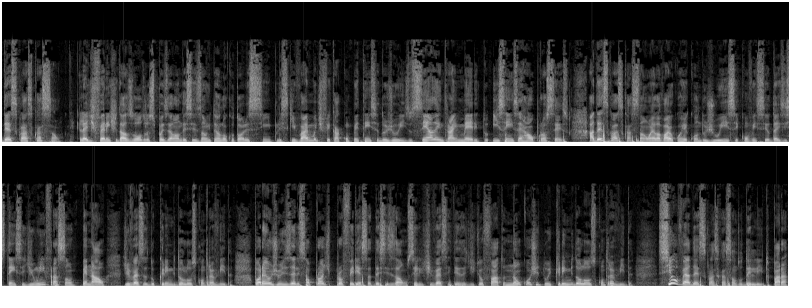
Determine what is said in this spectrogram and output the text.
Desclassificação. Ela é diferente das outras, pois ela é uma decisão interlocutória simples que vai modificar a competência do juízo, sem adentrar em mérito e sem encerrar o processo. A desclassificação ela vai ocorrer quando o juiz se convenceu da existência de uma infração penal diversa do crime doloso contra a vida. Porém, o juiz ele só pode proferir essa decisão se ele tiver certeza de que o fato não constitui crime doloso contra a vida. Se houver a desclassificação do delito para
